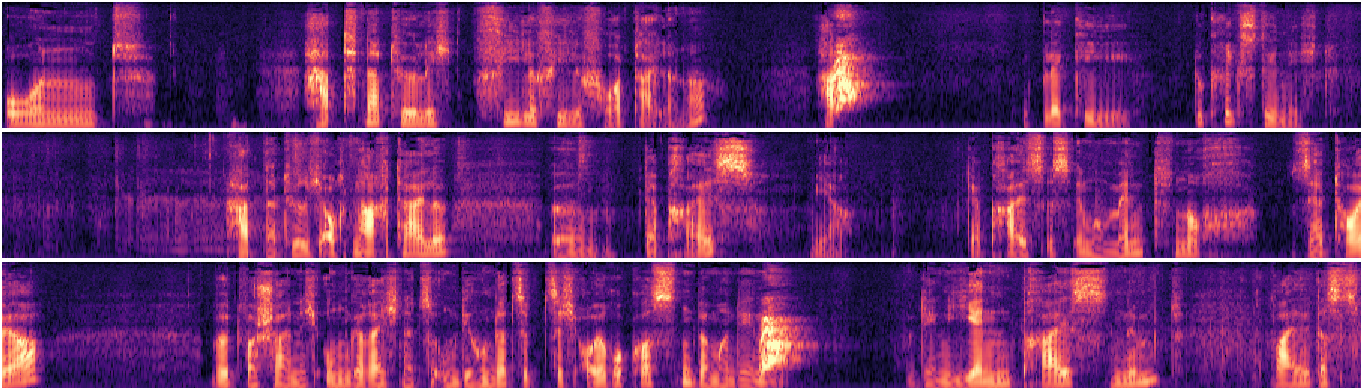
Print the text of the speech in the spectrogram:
und hat natürlich viele, viele Vorteile. Ne? Hat Blackie, du kriegst die nicht. Hat natürlich auch Nachteile. Ähm, der Preis, ja, der Preis ist im Moment noch sehr teuer. Wird wahrscheinlich umgerechnet so um die 170 Euro kosten, wenn man den, den Yen-Preis nimmt, weil das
